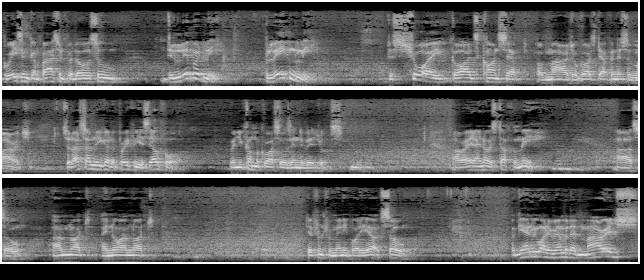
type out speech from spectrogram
grace and compassion for those who deliberately, blatantly destroy God's concept of marriage or God's definition of marriage. So that's something you got to pray for yourself for when you come across those individuals. All right, I know it's tough for me. Uh, so I'm not, I know I'm not different from anybody else. So again, we want to remember that marriage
